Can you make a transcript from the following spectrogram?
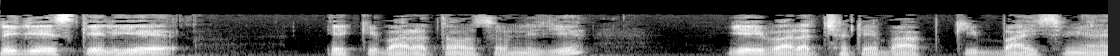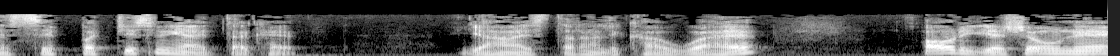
لیجیے اس کے لیے ایک عبارت اور سن لیجیے یہ عبارت چھٹے باپ کی بائیسویں آیت سے پچیسویں آیت تک ہے۔ یہاں اس طرح لکھا ہوا ہے، اور یشو نے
